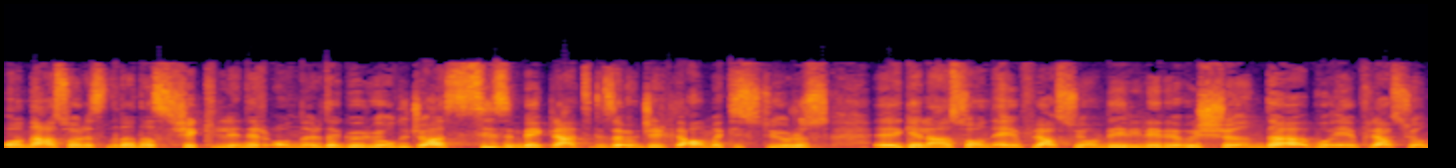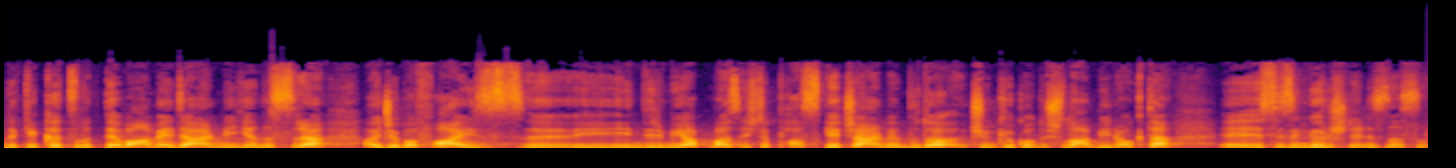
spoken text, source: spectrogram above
ondan sonrasında da nasıl şekillenir onları da görüyor olacağız. Sizin beklentinizi öncelikle almak istiyoruz. Ee, gelen son enflasyon verileri ışığında bu enflasyondaki katılık devam eder mi? Yanı sıra acaba faiz e, indirimi yapmaz işte pas geçer mi? Bu da çünkü konuşulan bir nokta. Ee, sizin görüşleriniz nasıl?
